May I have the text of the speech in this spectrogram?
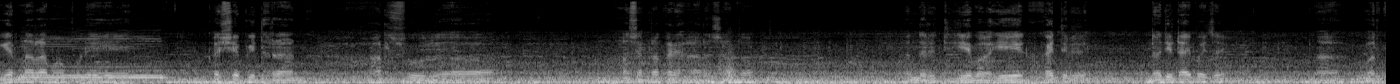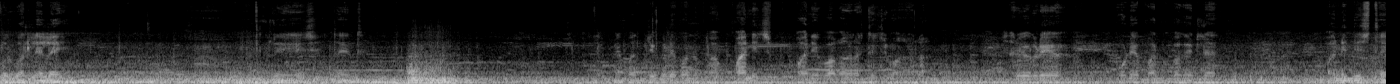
गिरणारा मग पुढे कश्यपी धरण हारसूल अशा प्रकारे हा रस्ता होता. अंधरीत हे बघा हे एक काहीतरी नदी टाईपच आहे. भरपूर भरलेलं आहे. इकडे आहेत पण जिकडे पण पाणीच पाणी बघा रस्त्याची बाजूला. सर्वीकडे पुढे पण बघितलं पाणी दिसतंय.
